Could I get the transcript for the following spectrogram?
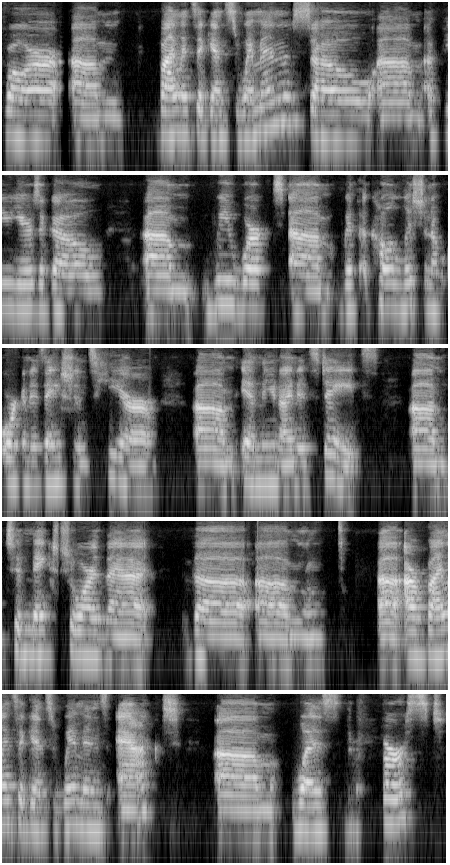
for um, violence against women. So um, a few years ago, um, we worked um, with a coalition of organizations here um, in the United States um, to make sure that the uh, our Violence Against Women's Act was the first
